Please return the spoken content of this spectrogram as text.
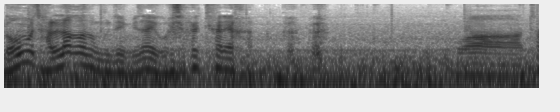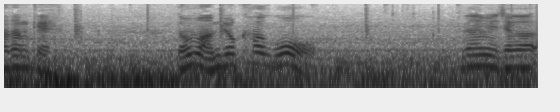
너무 잘 나가서 문제입니다. 이거 차- 차량가 와 차 상태 너무 완벽하고 그 다음에 제가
